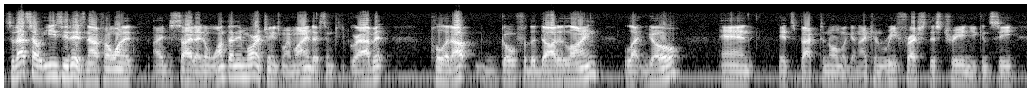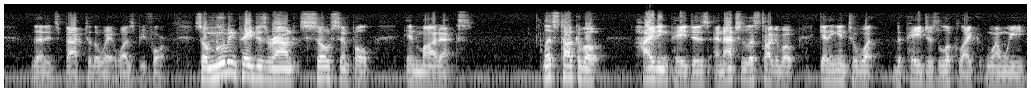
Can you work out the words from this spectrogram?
So that's how easy it is. Now if I want to, I decide I don't want that anymore, I change my mind, I simply grab it, pull it up, go for the dotted line, let go, and it's back to normal again. I can refresh this tree and you can see that it's back to the way it was before. So moving pages around, so simple in MODX. Let's talk about hiding pages and actually let's talk about getting into what the pages look like when we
